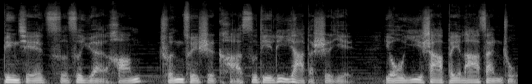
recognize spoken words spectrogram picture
并且此次远航纯粹是卡斯蒂利亚的事业，由伊莎贝拉赞助。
